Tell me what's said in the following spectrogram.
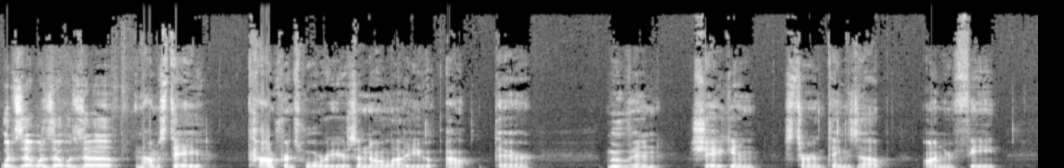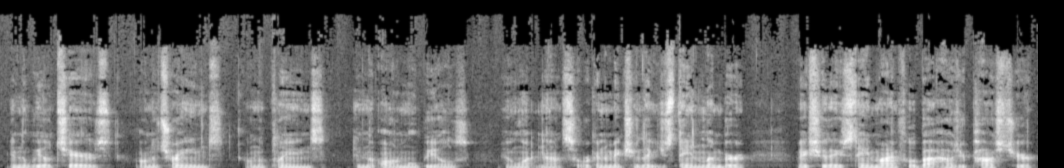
What is up? What is up? What is up? Namaste, conference warriors. I know a lot of you out there moving, shaking, stirring things up on your feet, in the wheelchairs, on the trains, on the planes, in the automobiles, and whatnot. So, we're going to make sure that you're staying limber, make sure that you're staying mindful about how's your posture,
